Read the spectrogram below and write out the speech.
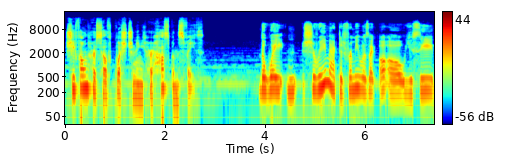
she found herself questioning her husband's faith. The way Sharim acted for me was like, uh oh, you see,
